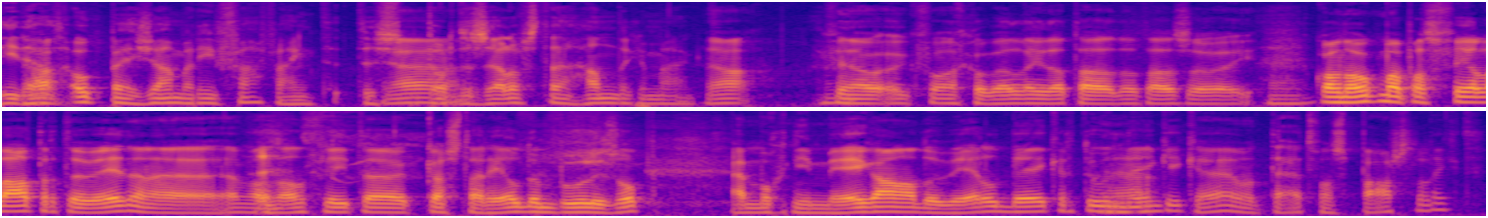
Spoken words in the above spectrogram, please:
die dat ook bij Jean-Marie Faf hangt. Dus door dezelfde handen gemaakt. Ja, ik, vind dat, ik vond het geweldig dat dat, dat, dat zo... Ik kwam dat ook maar pas veel later te weten. eh, Van Zandvliet eh kast daar heel de boel is op. Hij mocht niet meegaan naar de wereldbeker toen, denk ik. Hè, want tijd van Spaarselect.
